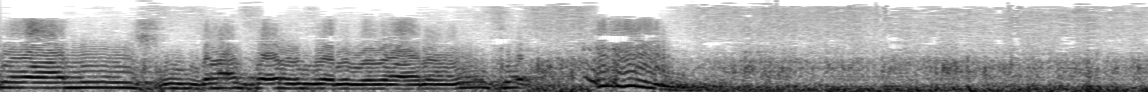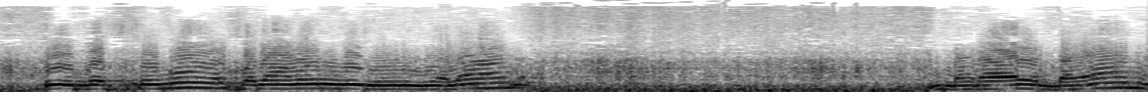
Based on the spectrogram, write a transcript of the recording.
جوانی سندا پر گروارا ہے کہ یہ گفتگو خداوند جلال برای بیان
